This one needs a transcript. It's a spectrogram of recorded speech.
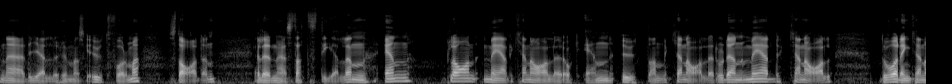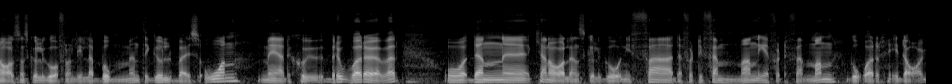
när det gäller hur man ska utforma staden, eller den här stadsdelen. En plan med kanaler och en utan kanaler. Och den med kanal, då var det en kanal som skulle gå från Lilla Bommen till Gullbergsån med sju broar över. Och den eh, kanalen skulle gå ungefär där 45an, E45an går idag.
